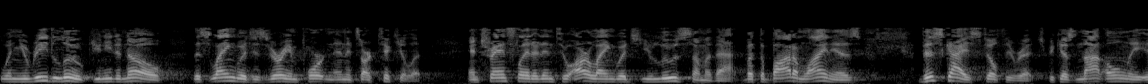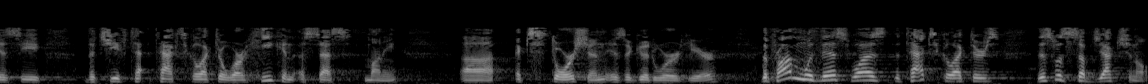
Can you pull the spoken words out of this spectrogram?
when you read Luke, you need to know this language is very important and it's articulate. And translated into our language, you lose some of that. But the bottom line is, this guy is filthy rich because not only is he the chief ta- tax collector where he can assess money, uh, extortion is a good word here. The problem with this was the tax collectors, this was subjectional.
